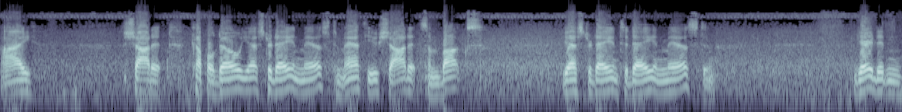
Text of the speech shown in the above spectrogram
I shot at a couple doe yesterday and missed. Matthew shot at some bucks yesterday and today and missed. And Gary didn't.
